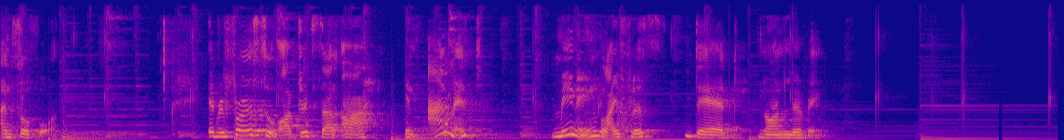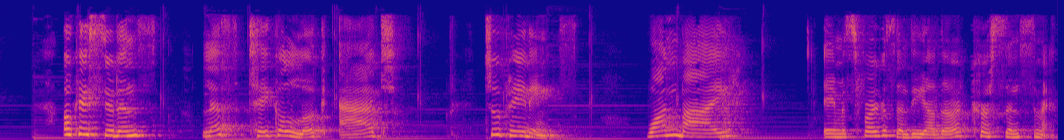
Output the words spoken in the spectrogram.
and so forth. It refers to objects that are inanimate, meaning lifeless, dead, non-living. Okay, students, let's take a look at two paintings. One by Amos Ferguson, the other Kirsten Smith.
